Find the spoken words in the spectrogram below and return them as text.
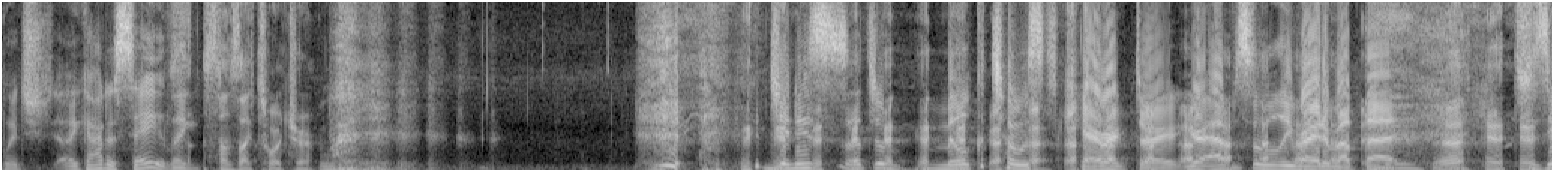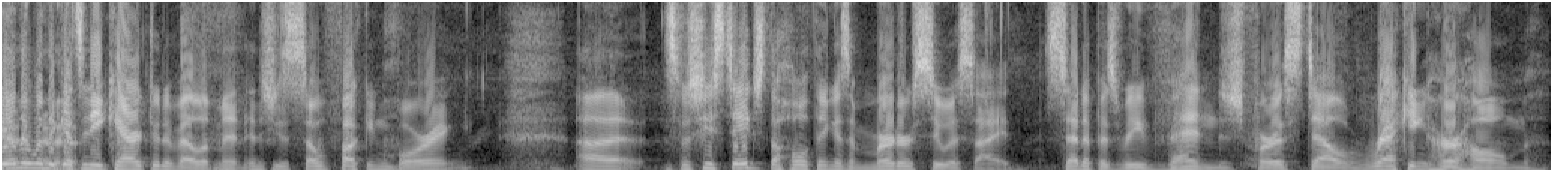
Which I gotta say, like Sounds like torture. Ginny's such a milk toast character. You're absolutely right about that. She's the only one that gets any character development, and she's so fucking boring. Uh, so she staged the whole thing as a murder suicide, set up as revenge for Estelle wrecking her home.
